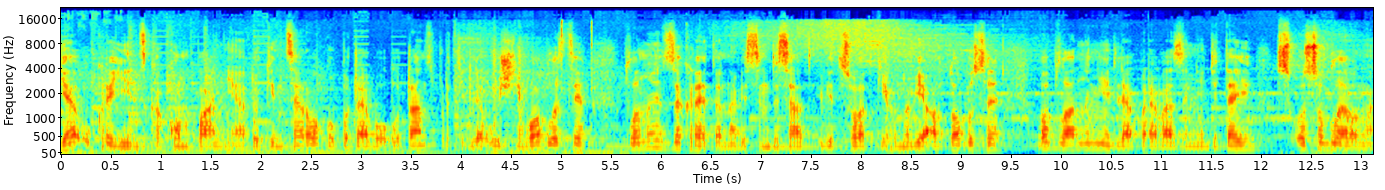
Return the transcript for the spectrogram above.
є українська компанія. До кінця року потребу у транспорті для учнів області планують закрити на 80%. Нові автобуси обладнані для перевезення дітей з особливими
